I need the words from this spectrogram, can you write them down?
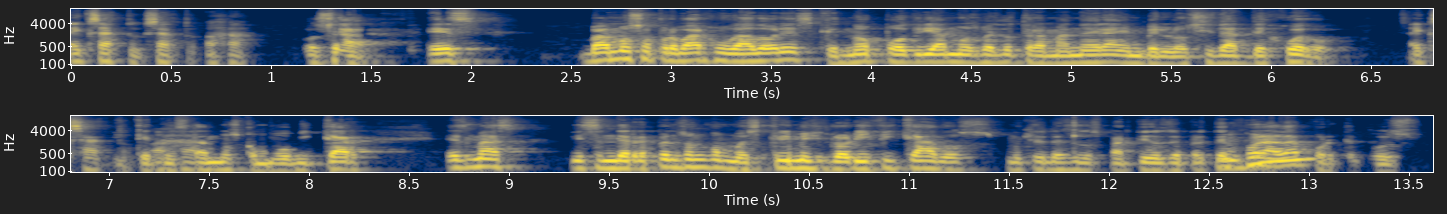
Exacto, exacto. Ajá. O sea, es vamos a probar jugadores que no podríamos ver de otra manera en velocidad de juego. Exacto. Y que necesitamos como ubicar. Es más, dicen de repente son como scrimmage glorificados, muchas veces los partidos de pretemporada, porque pues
